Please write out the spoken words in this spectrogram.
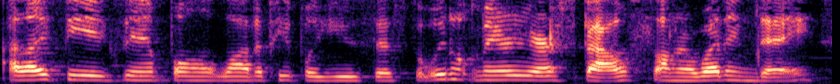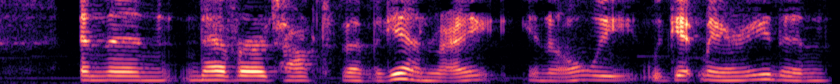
I like the example, a lot of people use this, but we don't marry our spouse on our wedding day and then never talk to them again, right? You know, we, we get married and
